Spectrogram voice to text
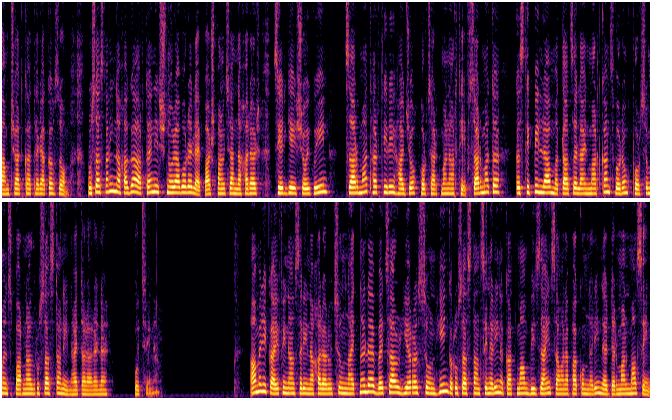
Կամչատկա թերակղզում։ Ռուսաստանի նախագահ արդեն իսկ շնորհավորել է պաշտպանության նախարար Սերգեյ Շոյգուին Սարմատ հրթիրի հաջող փորձարկման արդիվ։ Սարմատը կստիպի լավ մտածել այն մարդկանց, որոնք փորձում են սպառնալ Ռուսաստանին, հայտարարել է Պուտինը։ Ամերիկայի ֆինանսերի նախարարությունն հայտնել է 635 ռուսաստանցիների նկատմամբ վիզային սահմանափակումների ներդերման մասին,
